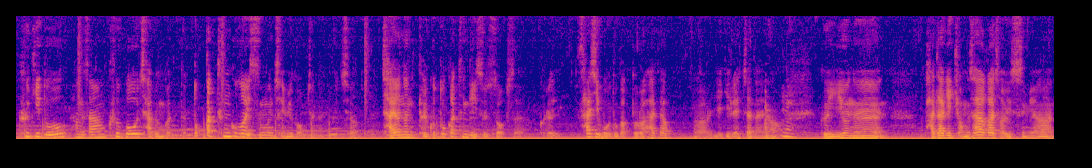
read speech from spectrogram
크기도 항상 크고 작은 것들 똑같은 거가 있으면 재미가 없잖아요. 그렇죠? 자연은 결코 똑같은 게 있을 수 없어요. 그래 45도 각도로 하자 어, 얘기를 했잖아요. 네. 그 이유는 바닥에 경사가 져 있으면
